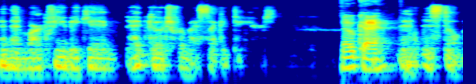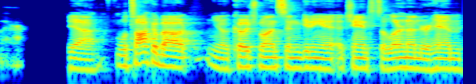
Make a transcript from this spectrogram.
and then Mark Few became head coach for my second two years. Okay. And is still there. Yeah. We'll talk about, you know, Coach Monson getting a, a chance to learn under him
